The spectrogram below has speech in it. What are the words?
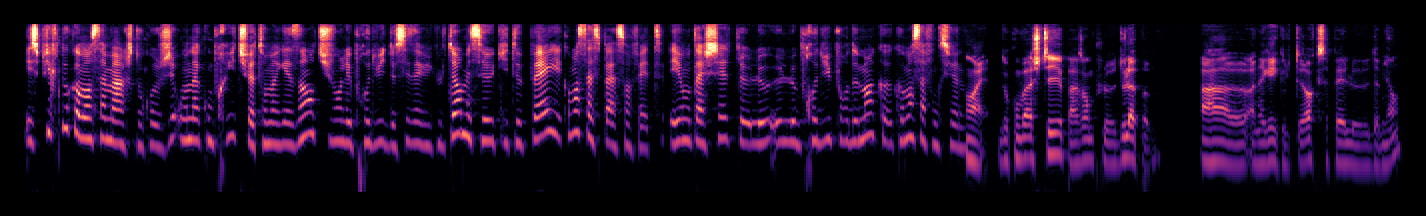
Explique-nous comment ça marche. Donc, on a compris, tu as ton magasin, tu vends les produits de ces agriculteurs, mais c'est eux qui te payent. Comment ça se passe en fait? Et on t'achète le, produit pour demain Comment ça fonctionne? Ouais, donc on va acheter par exemple de la pomme à euh, un agriculteur qui s'appelle euh, Damien.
